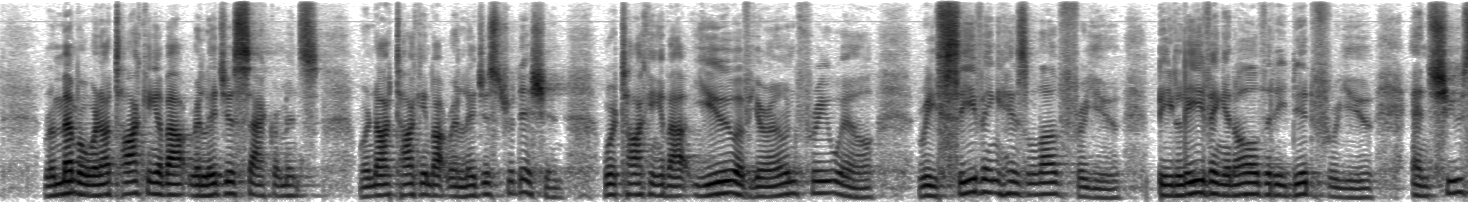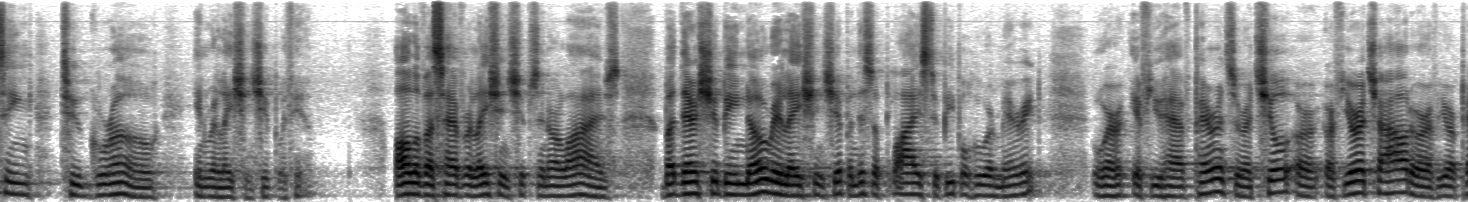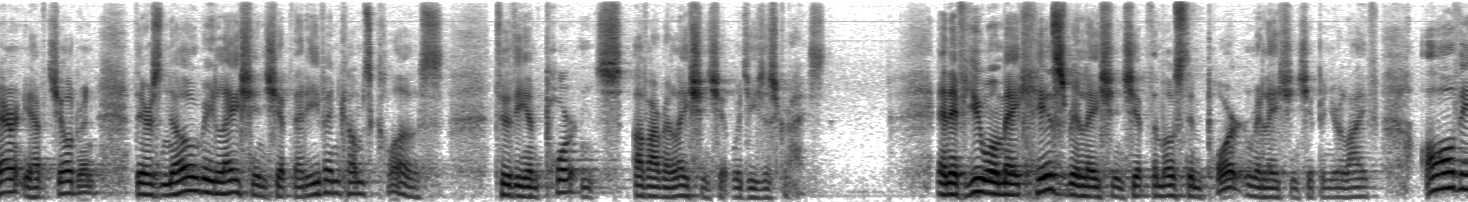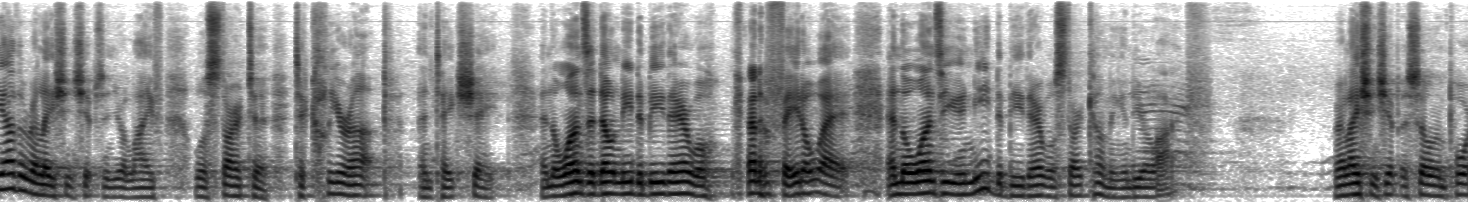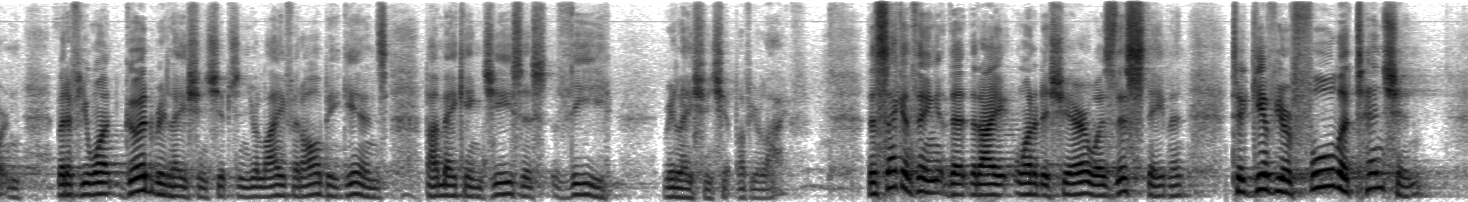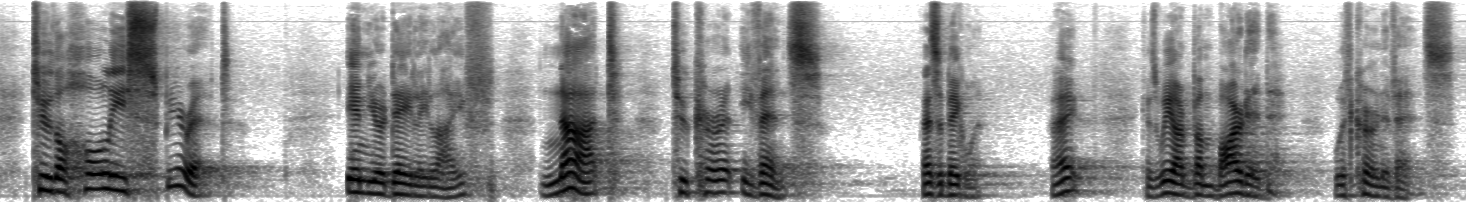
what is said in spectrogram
Remember, we're not talking about religious sacraments. We're not talking about religious tradition. We're talking about you of your own free will receiving his love for you, believing in all that he did for you, and choosing to grow in relationship with him. All of us have relationships in our lives, but there should be no relationship, and this applies to people who are married, or if you have parents or a child, or, or if you're a child, or if you're a parent, you have children. There's no relationship that even comes close to the importance of our relationship with Jesus Christ. And if you will make his relationship the most important relationship in your life, all the other relationships in your life will start to, to clear up and take shape. And the ones that don't need to be there will kind of fade away. And the ones that you need to be there will start coming into your life. Relationship is so important. But if you want good relationships in your life, it all begins by making Jesus the relationship of your life. The second thing that, that I wanted to share was this statement to give your full attention to the Holy Spirit in your daily life, not to current events. That's a big one, right? Because we are bombarded with current events.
